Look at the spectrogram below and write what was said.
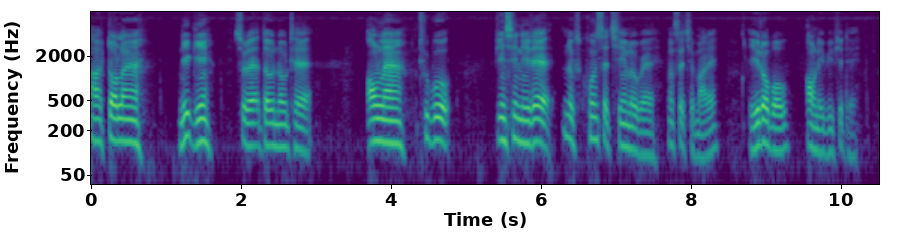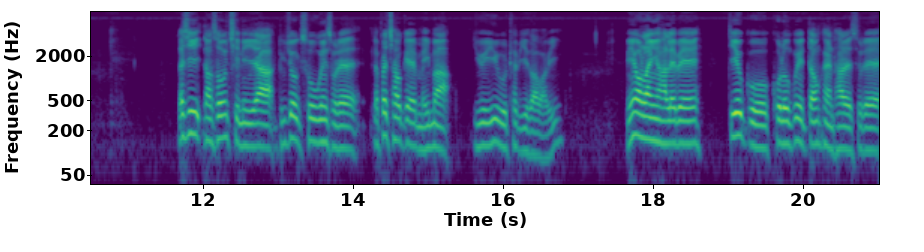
အာတော်လန်နေကင်းဆိုတဲ့အတုံးလုံးထက်အောင်လန်ထူဖို့ပြင်ဆင်နေတဲ့နှုတ်ခွန်းဆက်ချင်းလိုပဲနှုတ်ဆက်ချင်ပါတယ်အရေးတော်ပုံအောင်နေပြီဖြစ်တယ်လက်ရှိနောက်ဆုံးအခြေအနေအရဒူးကျုပ်ဆိုးဝင်းဆိုတဲ့လက်ဖက်6ကဲမိမ UAE ကိုထွက်ပြေးသွားပါပြီမင်းအွန်လိုင်းဟာလည်းပဲတရုတ်ကိုခိုလုံခွင့်တောင်းခံထားတယ်ဆိုတော့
